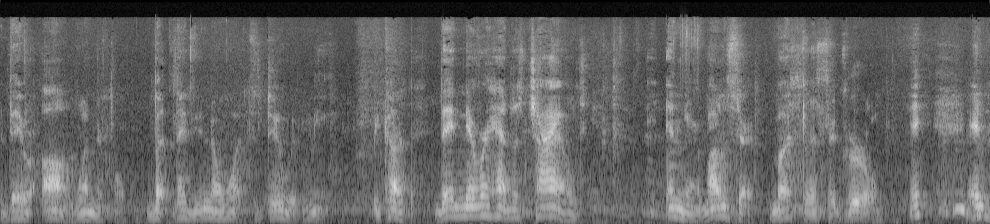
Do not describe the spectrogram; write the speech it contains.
they were all wonderful, but they didn't know what to do with me because they never had a child in their monastery, much less a girl. and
